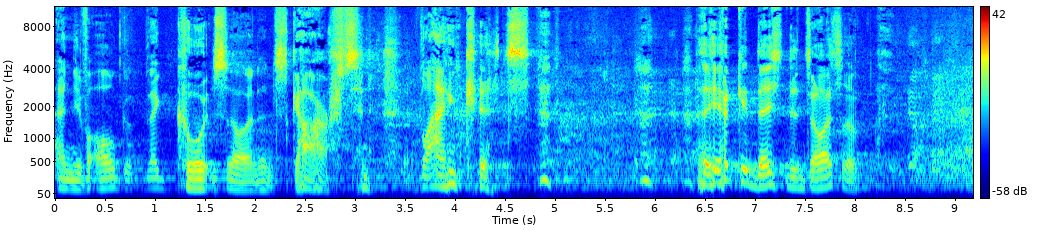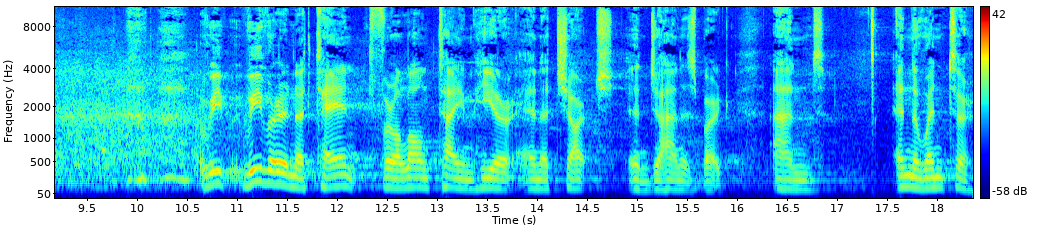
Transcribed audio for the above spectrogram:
and you've all got big coats on and scarves and blankets. the air conditioning's awesome. we, we were in a tent for a long time here in a church in Johannesburg, and in the winter,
